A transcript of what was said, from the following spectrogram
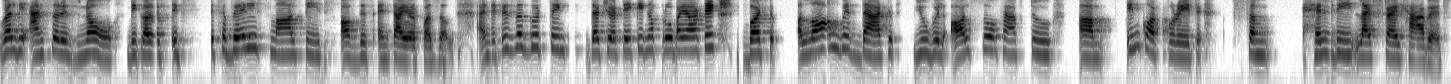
Well, the answer is no, because it's it's a very small piece of this entire puzzle. And it is a good thing that you're taking a probiotic, but along with that, you will also have to um, incorporate some healthy lifestyle habits.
